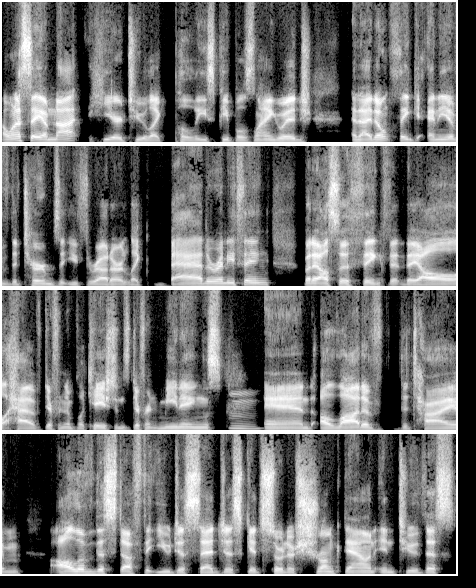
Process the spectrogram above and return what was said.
I want to say I'm not here to like police people's language. And I don't think any of the terms that you threw out are like bad or anything, but I also think that they all have different implications, different meanings. Mm. And a lot of the time, all of the stuff that you just said just gets sort of shrunk down into this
